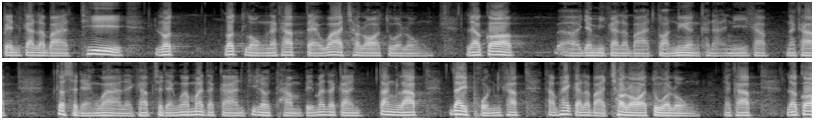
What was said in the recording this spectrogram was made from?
เป็นการระบาดที่ลดลดลงนะครับ แต่ว่าชะลอตัวลง แล้วก็ ยังมีการระบาดต่อเนื่องขณะนี้ครับนะครับก็แสดงว่าอะไรครับแสดงว่ามาตรการที่เราทำเป็นมาตรการตั้งรับได้ผลครับทำให้การระบาดชะลอตัวลงนะครับ แล้วก็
